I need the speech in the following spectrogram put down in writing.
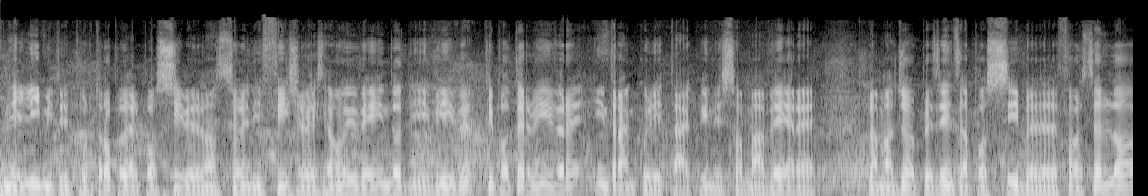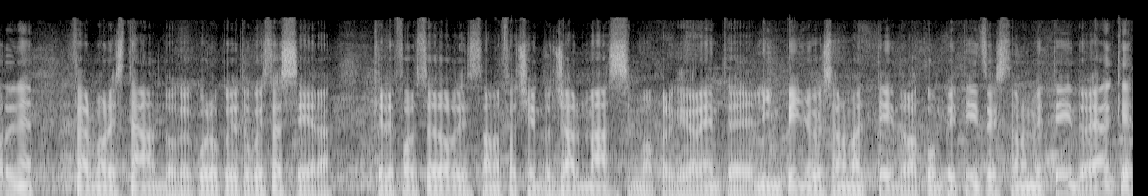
nei limiti purtroppo del possibile, una situazione difficile che stiamo vivendo, di, vive, di, poter vivere in tranquillità e quindi insomma avere la maggior presenza possibile delle forze dell'ordine, fermo restando, che è quello che ho detto questa sera, che le forze dell'ordine stanno facendo già al massimo perché veramente l'impegno che stanno mettendo, la competenza che stanno mettendo e anche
